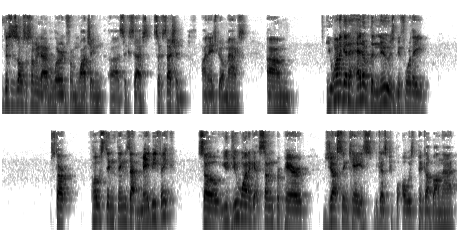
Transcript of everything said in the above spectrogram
This is also something that I've learned from watching uh, Success Succession on HBO Max. Um, you want to get ahead of the news before they start posting things that may be fake. So you do want to get something prepared just in case, because people always pick up on that,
